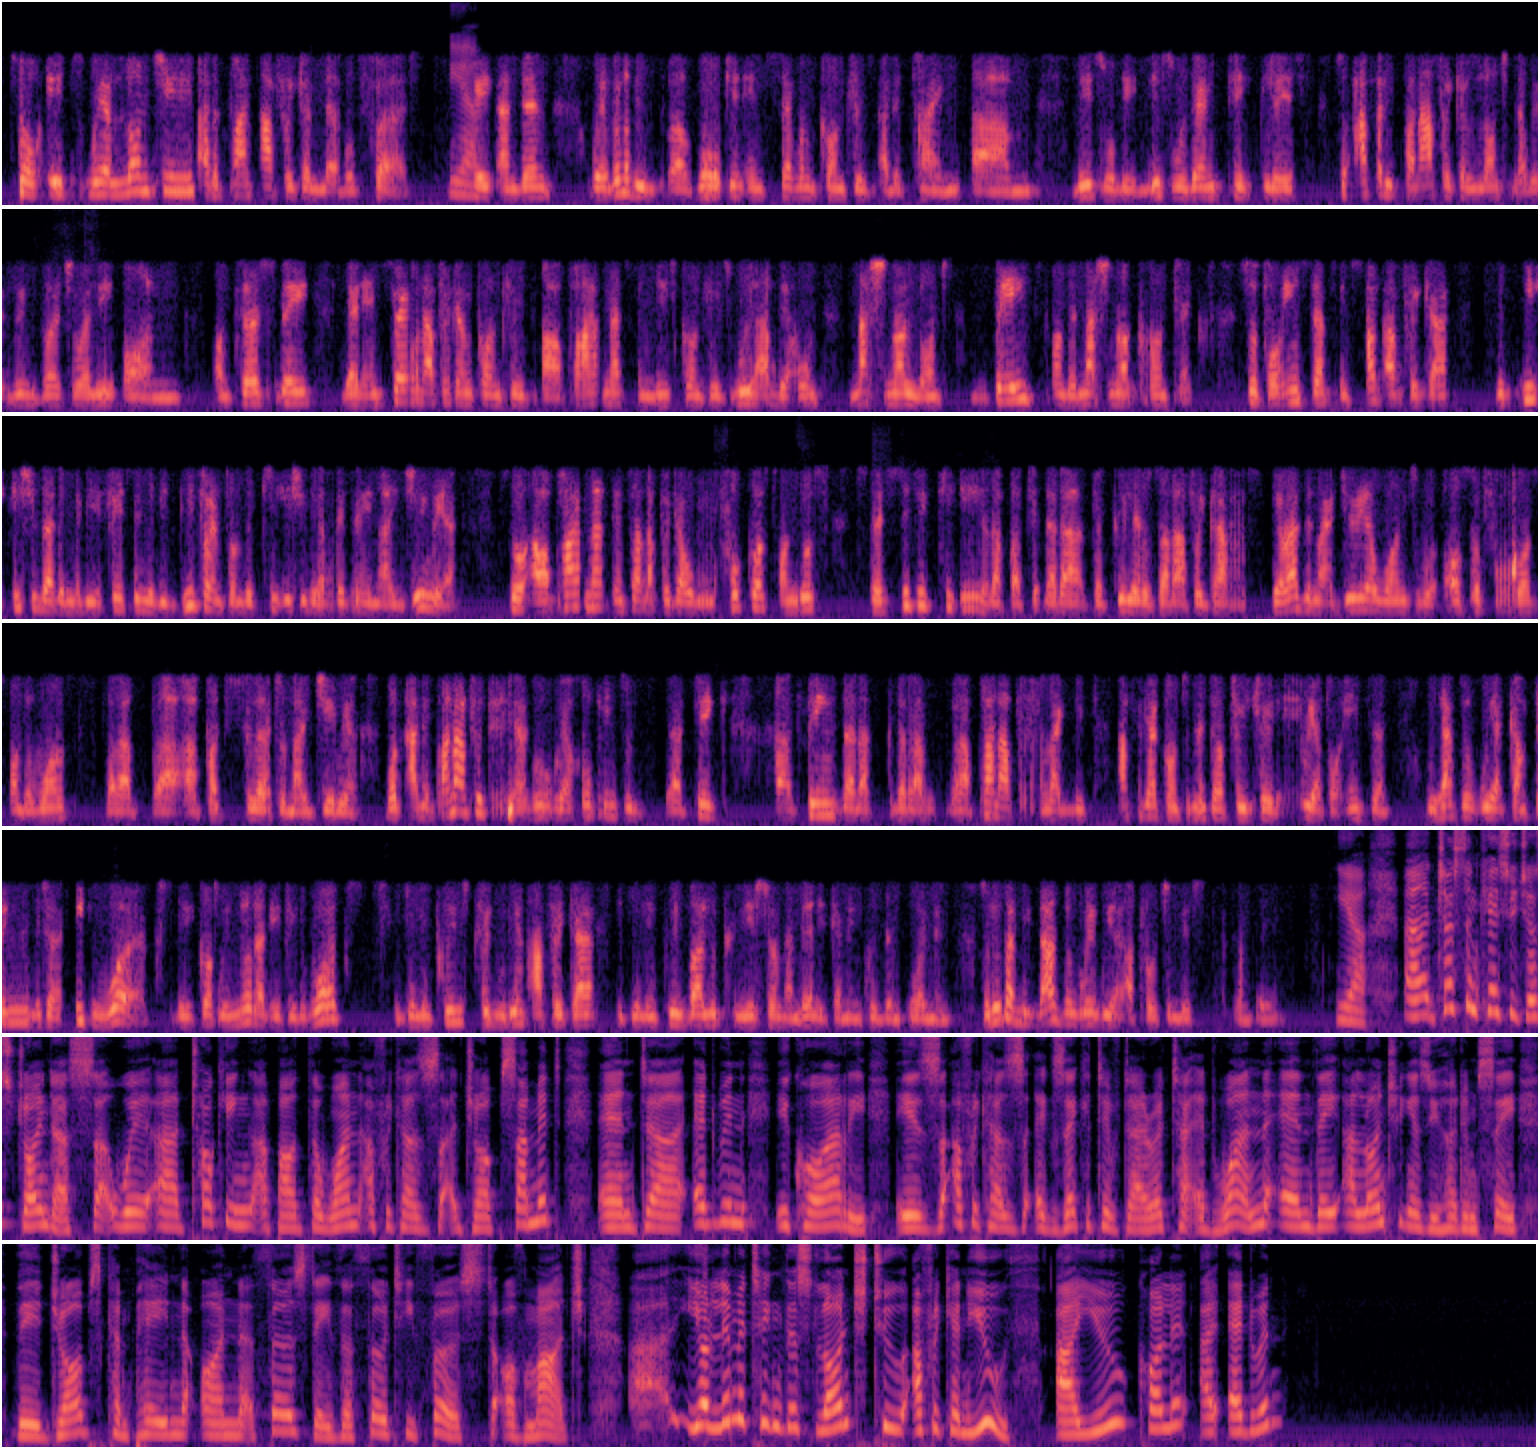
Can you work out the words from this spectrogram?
So it's we're launching at the Pan African level first. Yeah. Okay? And then we're going to be uh, working in seven countries at a time. Um, this will be this will then take place so after the Pan African launch that we're doing virtually on, on Thursday, then in seven African countries, our partners in these countries will have their own national launch based on the national context. So for instance, in South Africa, the key issue that they may be facing may be different from the key issue they are facing in Nigeria. So our partners in South Africa will be focused on those specific key that are, that are peculiar to South Africa, whereas the Nigeria ones will also focus on the ones that are, uh, are particular to Nigeria. But at the Pan African level, we are hoping to uh, take uh, things that are that are, that are pan African, like the Africa Continental Free Trade Area, for instance. We have to we are campaigning which it works because we know that if it works, it will increase trade within Africa, it will increase value creation, and then it can increase employment. So those are the, that's the way we are approaching this campaign. Yeah. Uh, just in case you just joined us, uh, we are talking about the One Africa's Job Summit, and uh, Edwin Ikhuoria is Africa's executive director at One, and they are launching, as you heard him say, the jobs campaign on Thursday, the 31st of March. Uh, you're limiting this launch to African youth, are you, Colin, uh, Edwin?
